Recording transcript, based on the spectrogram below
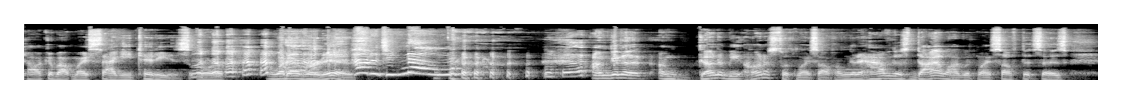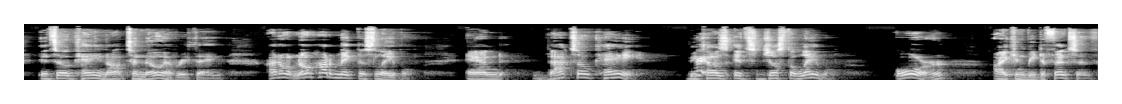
talk about my saggy titties or whatever it is. How did you know? I'm going to I'm going to be honest with myself. I'm going to have this dialogue with myself that says it's okay not to know everything. I don't know how to make this label. And that's okay because it's just a label. Or I can be defensive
